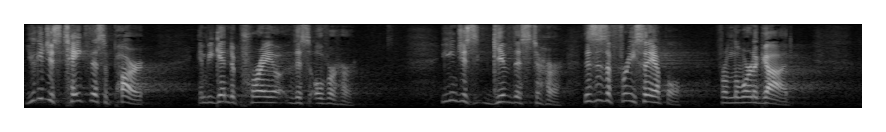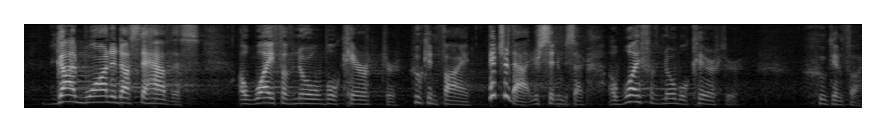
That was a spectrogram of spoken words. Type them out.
You can just take this apart and begin to pray this over her. You can just give this to her. This is a free sample from the Word of God. God wanted us to have this. a wife of noble character. Who can find? Picture that. You're sitting beside her. A wife of noble character. Who can find?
